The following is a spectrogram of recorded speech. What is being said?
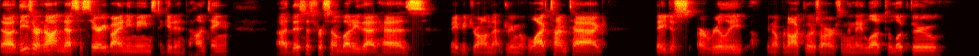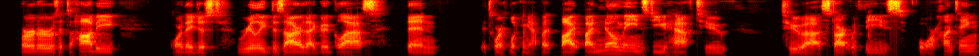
Uh, these are not necessary by any means to get into hunting. Uh, this is for somebody that has maybe drawn that dream of a lifetime tag, they just are really, you know, binoculars are something they love to look through. Birders, it's a hobby, or they just really desire that good glass, then it's worth looking at. But by, by no means do you have to, to uh, start with these for hunting.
